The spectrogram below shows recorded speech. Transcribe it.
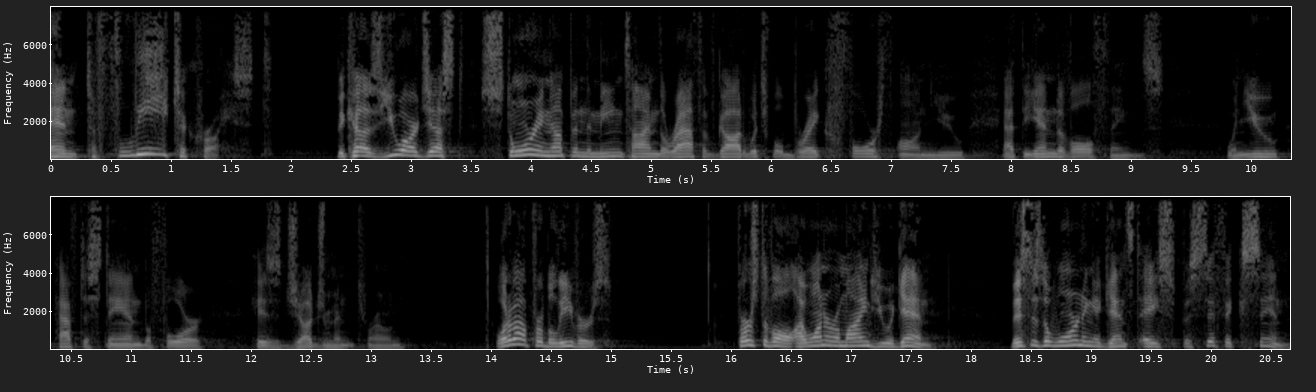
and to flee to Christ because you are just storing up in the meantime the wrath of God, which will break forth on you at the end of all things when you have to stand before his judgment throne. What about for believers? First of all, I want to remind you again this is a warning against a specific sin.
